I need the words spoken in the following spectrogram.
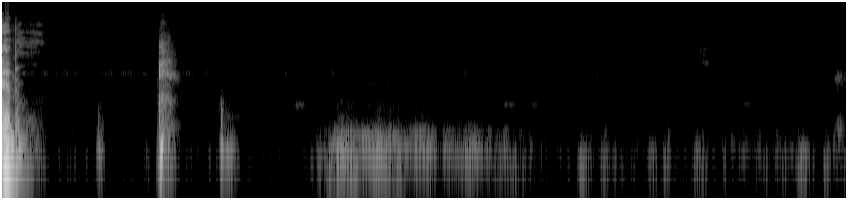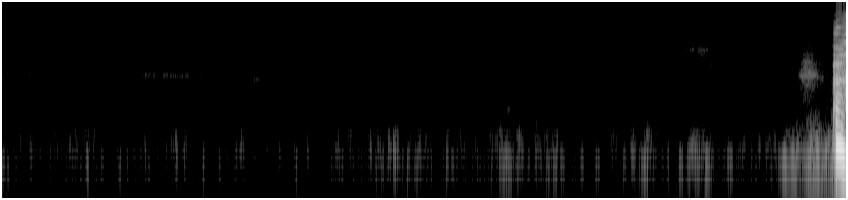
Pebble. Ugh,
